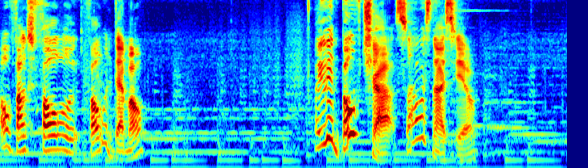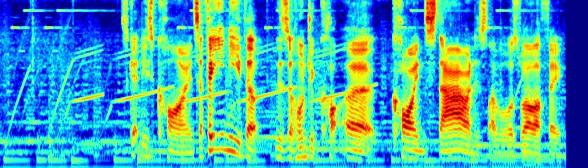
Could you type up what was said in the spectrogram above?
oh, thanks for follow, following demo. Are you in both chats? That was nice of you. Let's get these coins. I think you need the, there's a hundred co uh, coin star on this level as well. I think.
